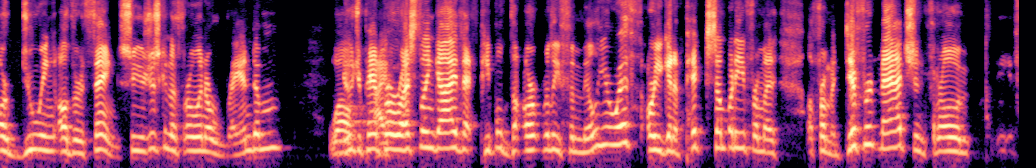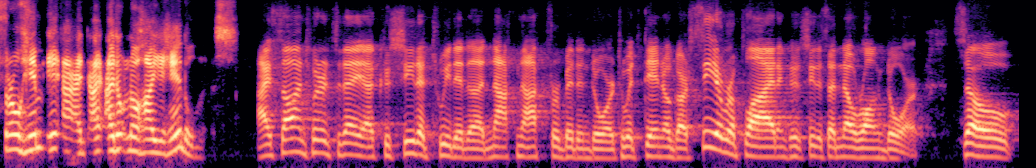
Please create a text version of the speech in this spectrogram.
are doing other things. So you're just going to throw in a random Well, New Japan I- Pro Wrestling guy that people aren't really familiar with, or are you going to pick somebody from a from a different match and throw him throw him? In? I, I I don't know how you handle this. I saw on Twitter today, uh, Kushida tweeted a knock knock forbidden door, to which Daniel Garcia replied, and Kushida said, no, wrong door. So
